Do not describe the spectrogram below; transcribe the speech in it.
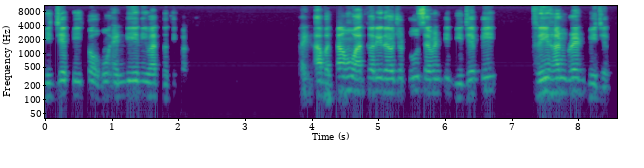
બીજેપી તો હું એનડીએ ની વાત નથી કરતો. રાઈટ આ બધા હું વાત કરી રહ્યો છું two seventy BJP three hundred BJP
